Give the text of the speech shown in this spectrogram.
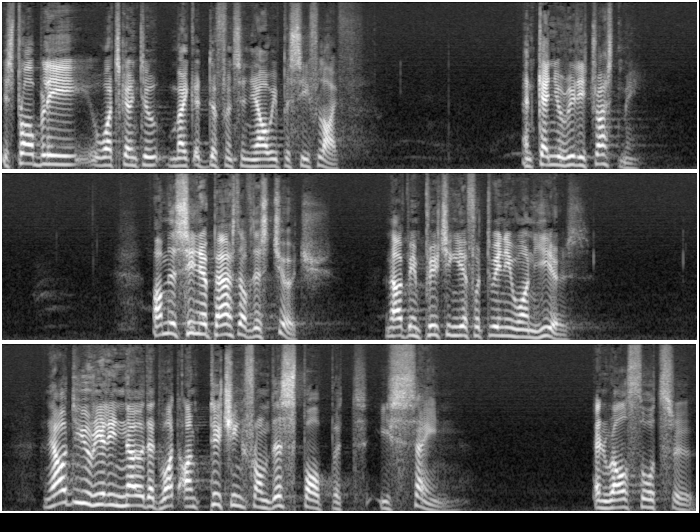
is probably what's going to make a difference in how we perceive life. And can you really trust me? I'm the senior pastor of this church, and I've been preaching here for 21 years. And how do you really know that what I'm teaching from this pulpit is sane and well thought through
